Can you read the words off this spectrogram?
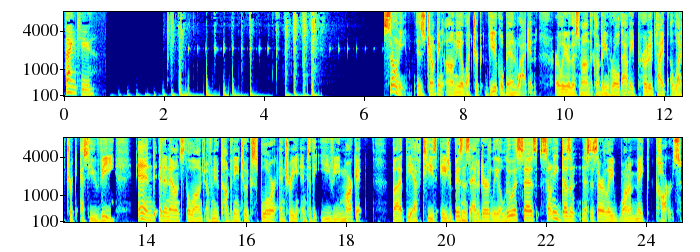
Thank you. Sony is jumping on the electric vehicle bandwagon. Earlier this month, the company rolled out a prototype electric SUV, and it announced the launch of a new company to explore entry into the EV market. But the FT's Asia business editor, Leo Lewis, says Sony doesn't necessarily want to make cars.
